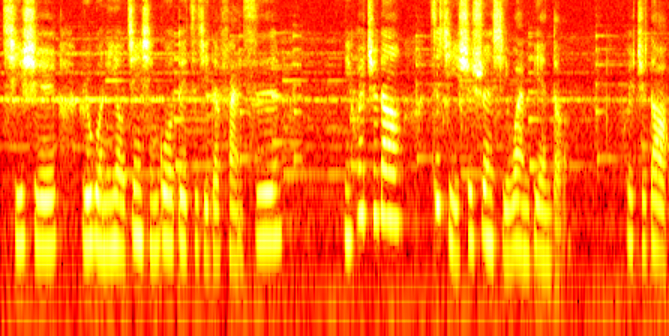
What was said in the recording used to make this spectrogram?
其实，如果你有进行过对自己的反思，你会知道自己是瞬息万变的，会知道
